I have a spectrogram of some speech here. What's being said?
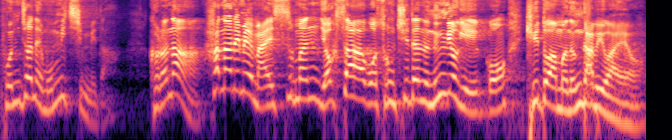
본전에 못 미칩니다. 그러나 하나님의 말씀은 역사하고 성취되는 능력이 있고 기도하면 응답이 와요.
